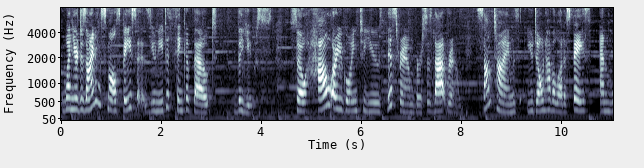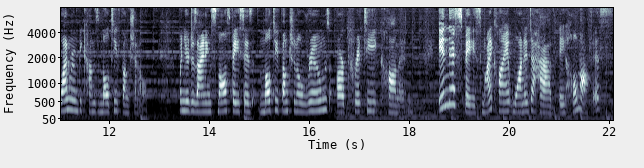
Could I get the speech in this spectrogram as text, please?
When you're designing small spaces, you need to think about the use. So how are you going to use this room versus that room? Sometimes you don't have a lot of space and one room becomes multifunctional. When you're designing small spaces, multifunctional rooms are pretty common. In this space, my client wanted to have a home office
